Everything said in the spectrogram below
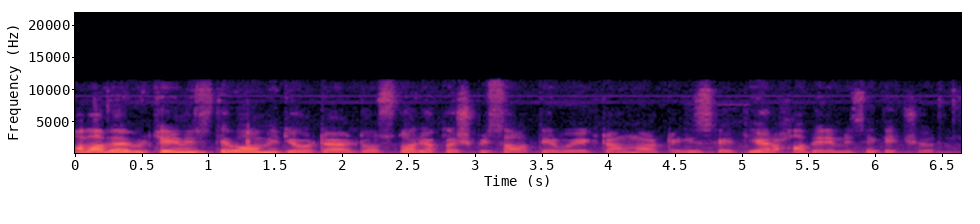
Ana haber bültenimiz devam ediyor değerli dostlar. Yaklaşık bir saattir bu ekranlardayız ve diğer haberimize geçiyoruz.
